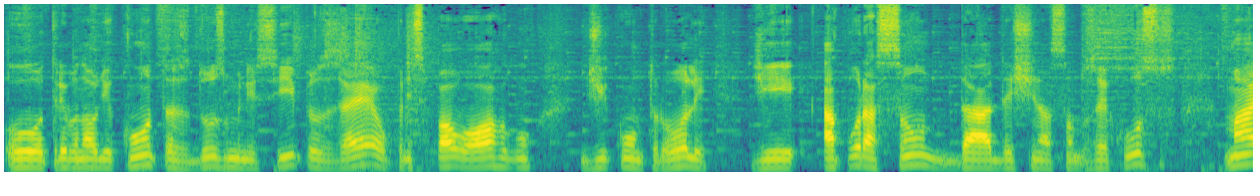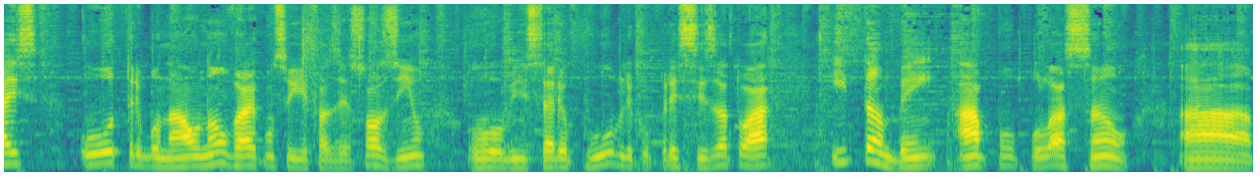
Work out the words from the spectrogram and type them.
O Tribunal de Contas dos municípios é o principal órgão de controle, de apuração da destinação dos recursos mas o tribunal não vai conseguir fazer sozinho, o Ministério Público precisa atuar e também a população, a,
